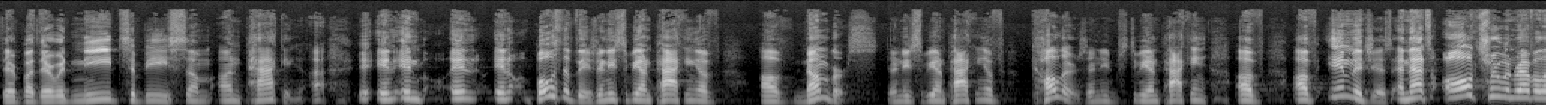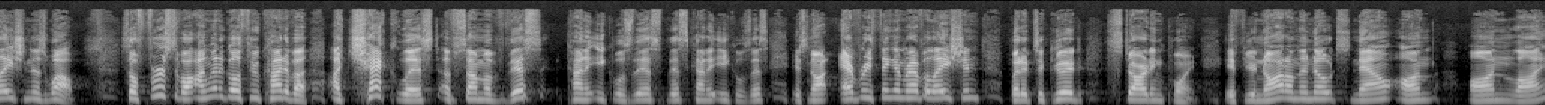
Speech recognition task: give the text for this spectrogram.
There, but there would need to be some unpacking. Uh, in, in, in, in both of these, there needs to be unpacking of, of numbers. There needs to be unpacking of colors. There needs to be unpacking of, of images. And that's all true in Revelation as well. So, first of all, I'm going to go through kind of a, a checklist of some of this kind of equals this, this kind of equals this. It's not everything in Revelation, but it's a good starting point. If you're not on the notes now on online,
